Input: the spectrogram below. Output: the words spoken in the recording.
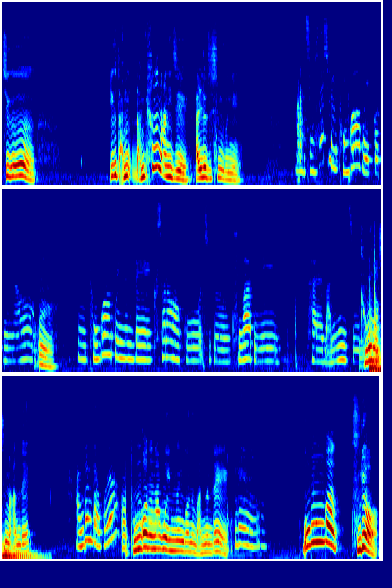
지금 이거 남, 남편은 아니지? 알려주신 분이. 아, 지금 사실 동거하고 있거든요. 응. 네, 동거하고 있는데 그 사람하고 지금 궁합이 잘 맞는지 결혼하시면 안 돼. 안 된다고요? 동거는 하고 있는 거는 맞는데 네. 뭔가 구려.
